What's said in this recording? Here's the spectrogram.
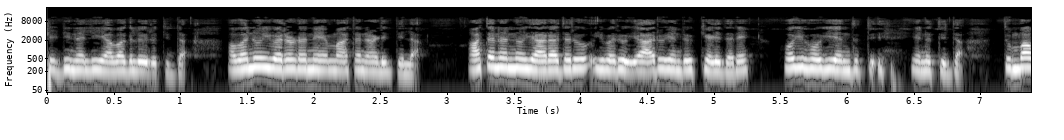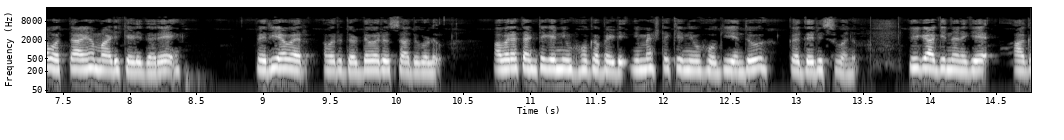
ಶೆಡ್ಡಿನಲ್ಲಿ ಯಾವಾಗಲೂ ಇರುತ್ತಿದ್ದ. ಅವನು ಇವರೊಡನೆ ಮಾತನಾಡಿದ್ದಿಲ್ಲ. ಆತನನ್ನು ಯಾರಾದರೂ, ಇವರು ಯಾರು ಎಂದು ಕೇಳಿದರೆ ಹೋಗಿ ಹೋಗಿ ಎಂದು ಎನ್ನುತ್ತಿದ್ದ. ತುಂಬಾ ಒತ್ತಾಯ ಮಾಡಿ ಕೇಳಿದರೆ ಪೆರಿಯವರ್ ಅವರು ದೊಡ್ಡವರು, ಸಾಧುಗಳು. ಅವರ ತಂಟೆಗೆ ನೀವು ಹೋಗಬೇಡಿ. ನಿಮ್ಮಷ್ಟಕ್ಕೆ ನೀವು ಹೋಗಿ ಎಂದು ಗದರಿಸುವನು. ಹೀಗಾಗಿ ನನಗೆ ಆಗ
